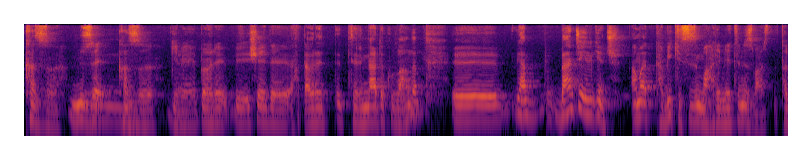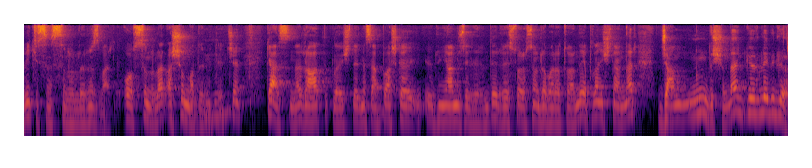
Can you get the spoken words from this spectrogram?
kazı, müze kazı gibi böyle bir şeyde hatta öyle terimler de kullandım. E, yani bence ilginç ama tabii ki sizin mahremiyetiniz var. Tabii ki sizin sınırlarınız var. O sınırlar aşılmadığı müddetçe gelsinler rahatlıkla işte mesela başka dünya müzelerinde restorasyon laboratuvarında yapılan işlemler camın dışından görülebiliyor.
